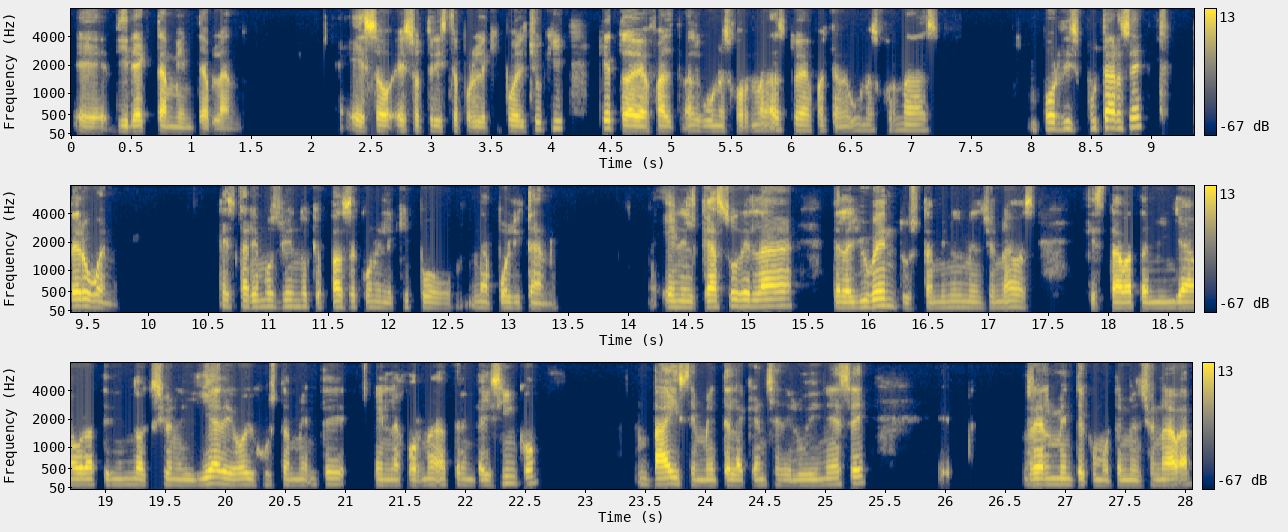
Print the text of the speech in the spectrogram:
eh, directamente hablando. Eso, eso triste por el equipo del Chucky, que todavía faltan algunas jornadas, todavía faltan algunas jornadas por disputarse, pero bueno, estaremos viendo qué pasa con el equipo napolitano. En el caso de la, de la Juventus, también nos mencionabas que estaba también ya ahora teniendo acción el día de hoy, justamente en la jornada 35, va y se mete a la cancha del Udinese. Realmente, como te mencionaba,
